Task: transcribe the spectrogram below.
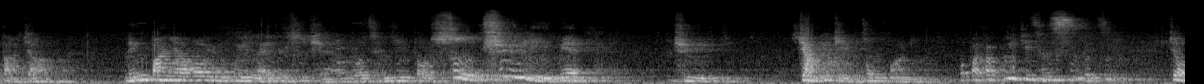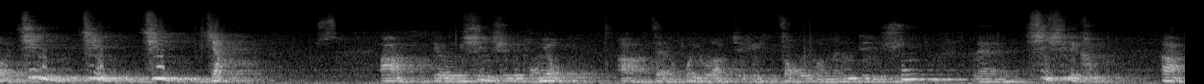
大家，零八年奥运会来的之前，我曾经到社区里面去讲解中华礼仪，我把它归结成四个字，叫敬敬敬养。啊，有兴趣的朋友啊，在会后啊就可以找我们的书来细细的看。啊，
